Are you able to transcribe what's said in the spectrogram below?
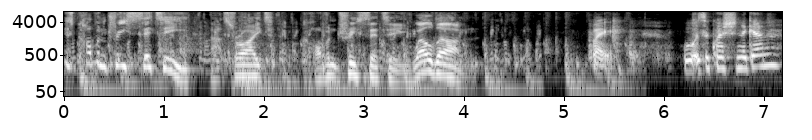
is Coventry City. That's right, Coventry City. Well done. Wait, what was the question again?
